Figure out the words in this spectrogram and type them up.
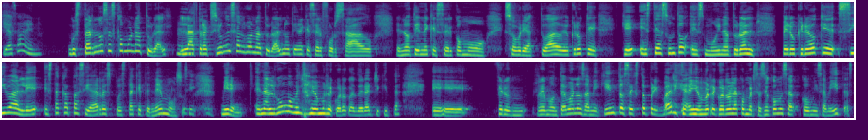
Ya saben. Gustarnos es como natural. La atracción es algo natural, no tiene que ser forzado, eh, no tiene que ser como sobreactuado. Yo creo que, que este asunto es muy natural, pero creo que sí vale esta capacidad de respuesta que tenemos. Sí. Miren, en algún momento yo me recuerdo cuando era chiquita, eh, pero remontémonos a mi quinto, sexto primaria, y yo me recuerdo la conversación con mis, con mis amiguitas.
